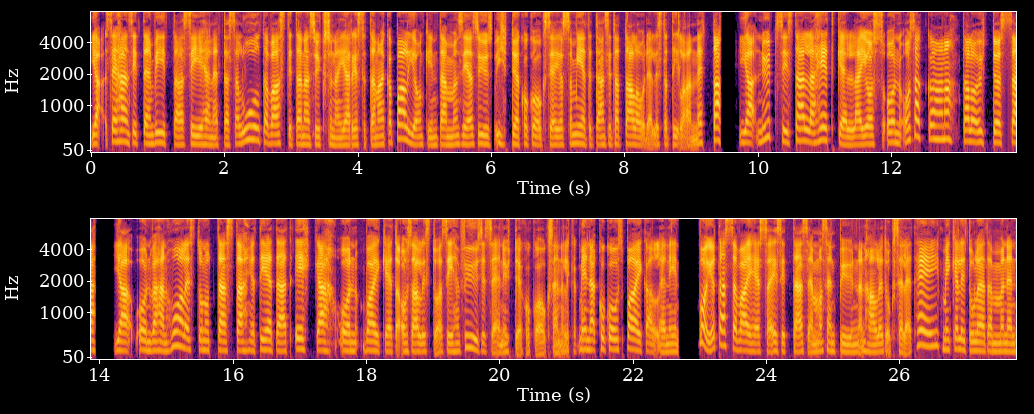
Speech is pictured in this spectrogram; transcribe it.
Ja sehän sitten viittaa siihen, että tässä luultavasti tänä syksynä järjestetään aika paljonkin tämmöisiä syysyhtiökokouksia, jossa mietitään sitä taloudellista tilannetta. Ja nyt siis tällä hetkellä, jos on osakkaana taloyhtiössä ja on vähän huolestunut tästä ja tietää, että ehkä on vaikeaa osallistua siihen fyysiseen yhtiökokoukseen, eli mennä kokouspaikalle, niin voi jo tässä vaiheessa esittää semmoisen pyynnön hallitukselle, että hei, mikäli tulee tämmöinen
